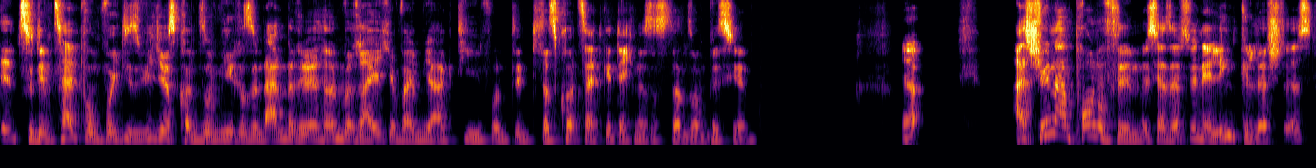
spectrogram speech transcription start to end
äh, zu dem Zeitpunkt, wo ich diese Videos konsumiere, sind andere Hirnbereiche bei mir aktiv und das Kurzzeitgedächtnis ist dann so ein bisschen. Ja. Das Schöne am Pornofilm ist ja, selbst wenn der Link gelöscht ist,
